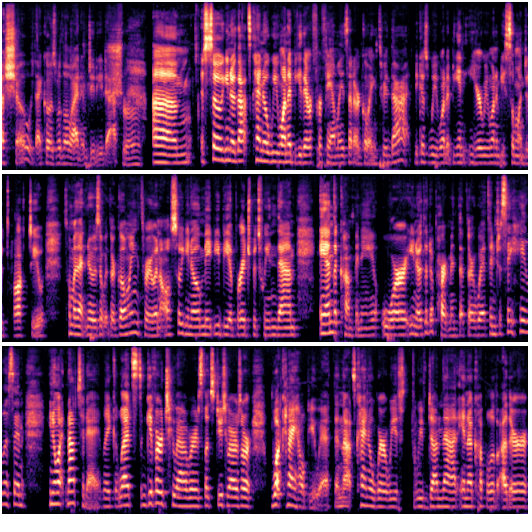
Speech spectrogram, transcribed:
a show that goes with a line of duty death. Sure. Um, so you know that's kind of we want to be there for families that are going through that because we want to be an ear, we want to be someone to talk to, someone that knows what they're going through, and also you know maybe be a bridge between them and the company or you know the department that they're with, and just say, hey, listen, you know what, not today. Like let's give her two hours, let's do two hours, or what can I help you with? And that's kind of where we've we've done that in a couple of other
